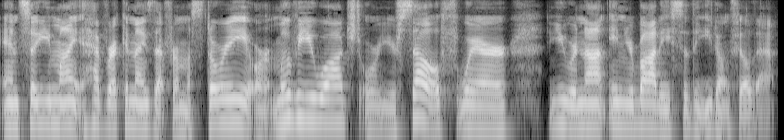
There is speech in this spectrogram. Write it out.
and so you might have recognized that from a story or a movie you watched or yourself where you were not in your body so that you don't feel that.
